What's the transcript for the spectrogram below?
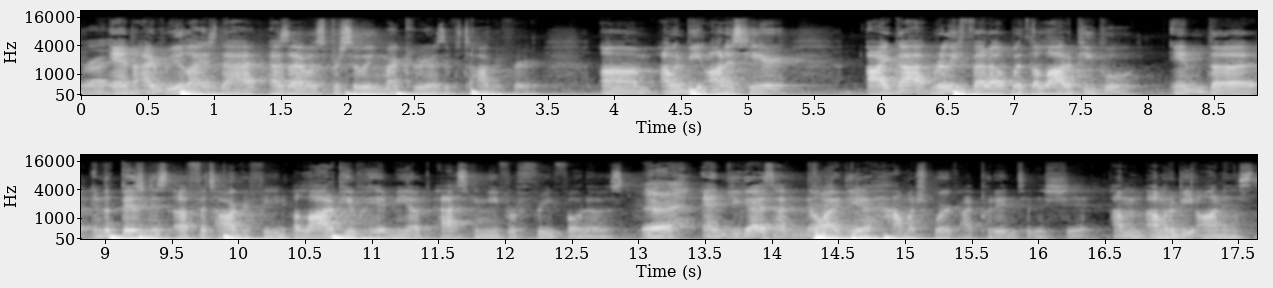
Right. And I realized that as I was pursuing my career as a photographer. Um, I'm gonna be honest here. I got really fed up with a lot of people in the in the business of photography. A lot of people hit me up asking me for free photos. Yeah. And you guys have no idea how much work I put into this shit. I'm I'm gonna be honest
